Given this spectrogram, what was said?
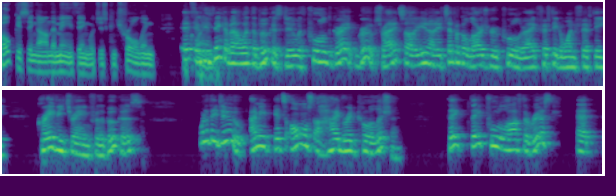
focusing on the main thing, which is controlling. If you think about what the BUCAs do with pooled groups, right? So, you know, your typical large group pool, right? 50 to 150, gravy train for the BUCAs. What do they do? I mean, it's almost a hybrid coalition. They they pool off the risk at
